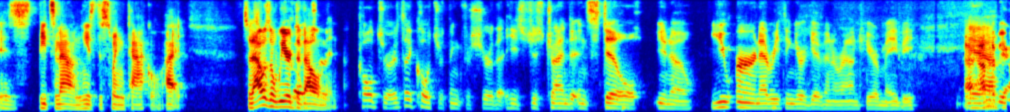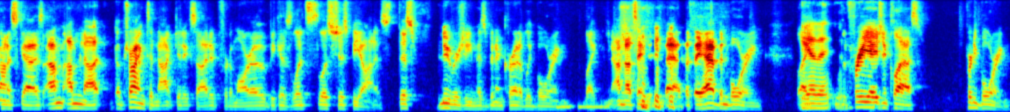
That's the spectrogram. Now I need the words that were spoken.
is beats him out and he's the swing tackle i so that was a weird Culture. Uh, development culture. It's a culture thing for sure that he's just trying to instill. You know, you earn everything you're given around here. Maybe. I, I'm gonna be honest, guys. I'm I'm not. I'm trying to not get excited for tomorrow because let's let's just be honest. This new regime has been incredibly boring. Like you know, I'm not saying they've been bad, but they have been boring. Like yeah they, the free agent class, pretty boring.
